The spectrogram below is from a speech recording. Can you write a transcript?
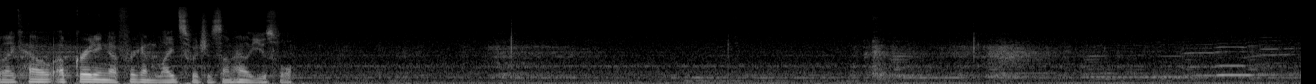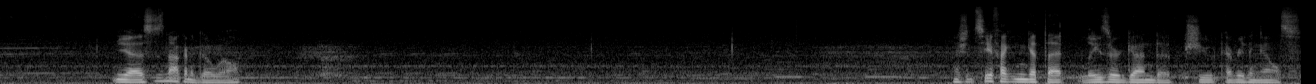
Like how upgrading a friggin' light switch is somehow useful. Yeah, this is not gonna go well. I should see if I can get that laser gun to shoot everything else.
